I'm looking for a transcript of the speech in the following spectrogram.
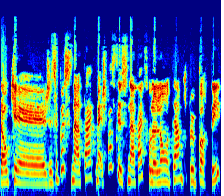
Donc, euh, je sais pas si c'est une attaque, mais je pense que c'est une attaque sur le long terme qui peut porter.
